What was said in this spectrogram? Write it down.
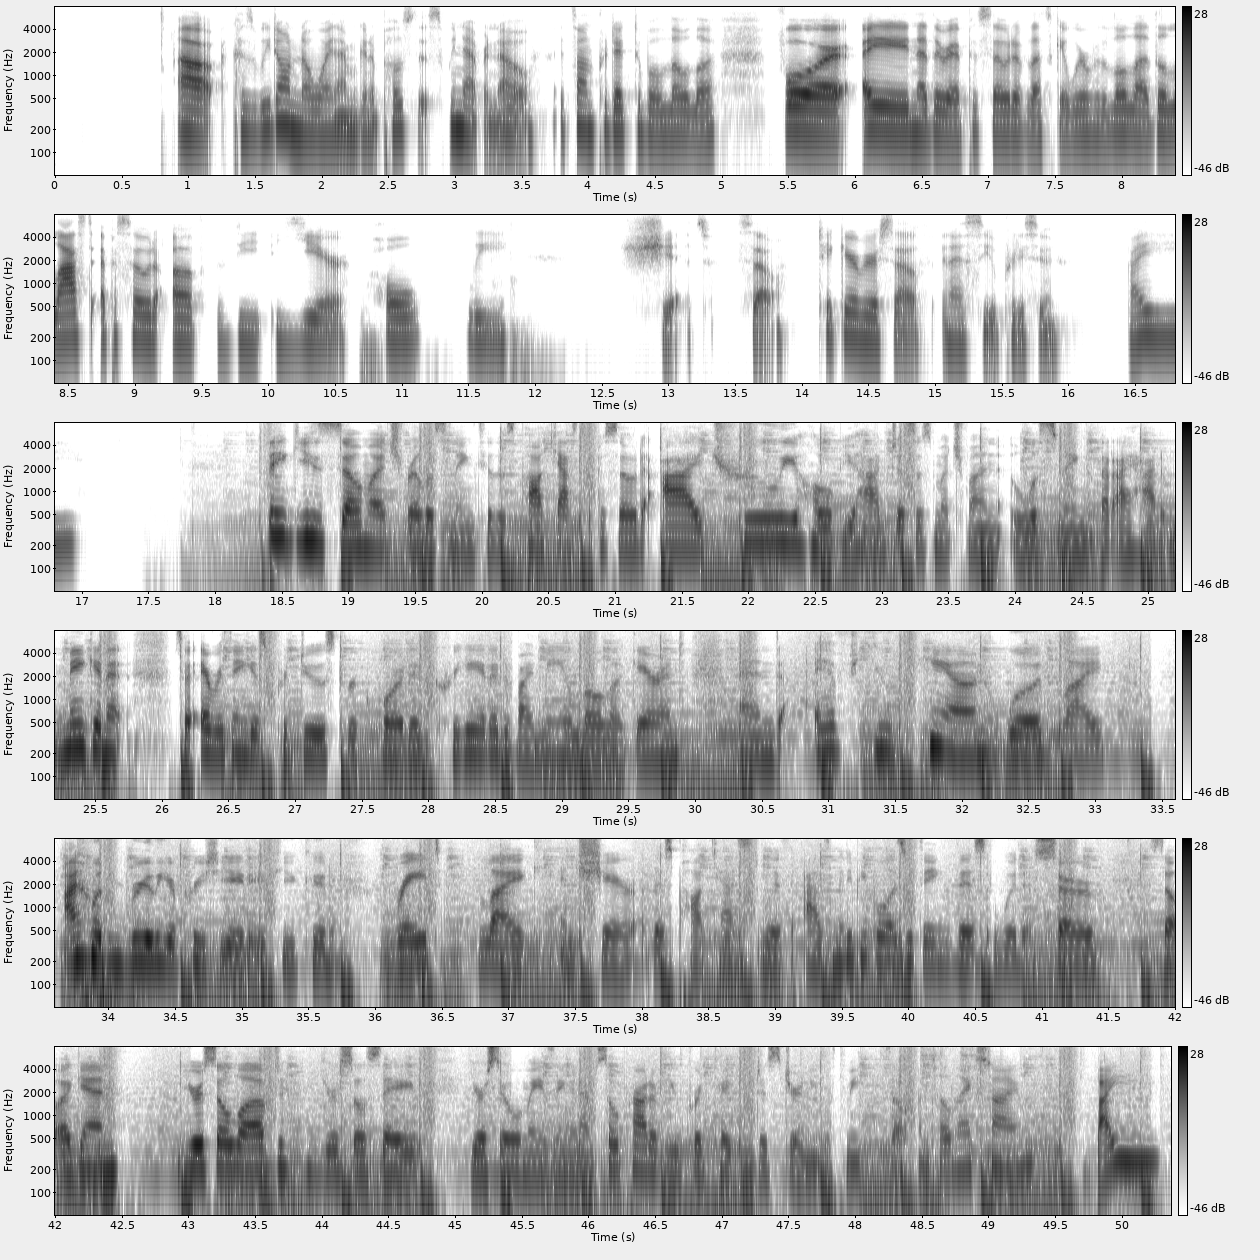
Uh, because we don't know when I'm gonna post this. We never know. It's unpredictable, Lola, for another episode of Let's Get Weird with Lola, the last episode of the year. Holy shit. So take care of yourself, and I'll see you pretty soon. Bye. Thank you so much for listening to this podcast episode. I truly hope you had just as much fun listening that I had making it. So, everything is produced, recorded, created by me, Lola Garant. And if you can, would like, I would really appreciate it if you could rate, like, and share this podcast with as many people as you think this would serve. So, again, you're so loved, you're so safe you're so amazing, and I'm so proud of you for taking this journey with me. So until next time, bye.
